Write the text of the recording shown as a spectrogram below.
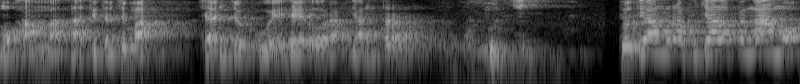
Muhammad. Nak diterjemah jancuk kue he orang yang terpuji. Jadi yang Abu Jahal apa ngamuk?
